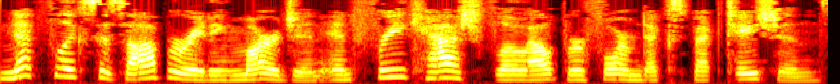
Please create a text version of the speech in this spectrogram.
Netflix's operating margin and free cash flow outperformed expectations,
